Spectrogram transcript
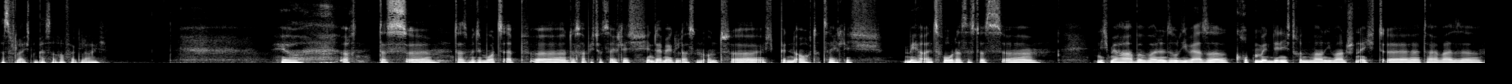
Das ist vielleicht ein besserer Vergleich. Ja, ach, das, äh, das mit dem WhatsApp, äh, das habe ich tatsächlich hinter mir gelassen und äh, ich bin auch tatsächlich mehr als froh, dass ich das äh, nicht mehr habe, weil so diverse Gruppen, in denen ich drin war, die waren schon echt äh, teilweise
